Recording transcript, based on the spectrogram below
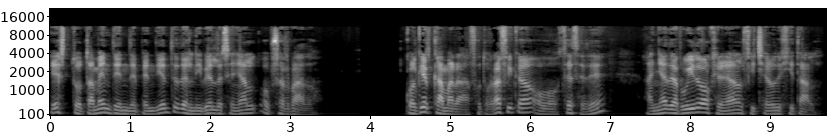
Es totalmente independiente del nivel de señal observado. Cualquier cámara fotográfica o CCD añade ruido al generar el fichero digital.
